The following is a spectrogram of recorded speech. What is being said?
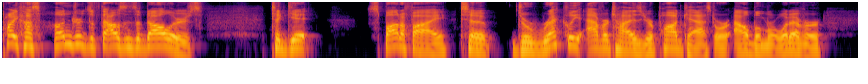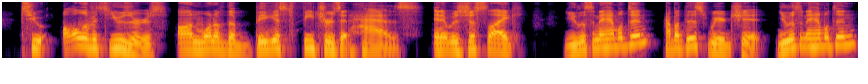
probably cost hundreds of thousands of dollars to get Spotify to directly advertise your podcast or album or whatever to all of its users on one of the biggest features it has. And it was just like, you listen to Hamilton? How about this weird shit? You listen to Hamilton?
